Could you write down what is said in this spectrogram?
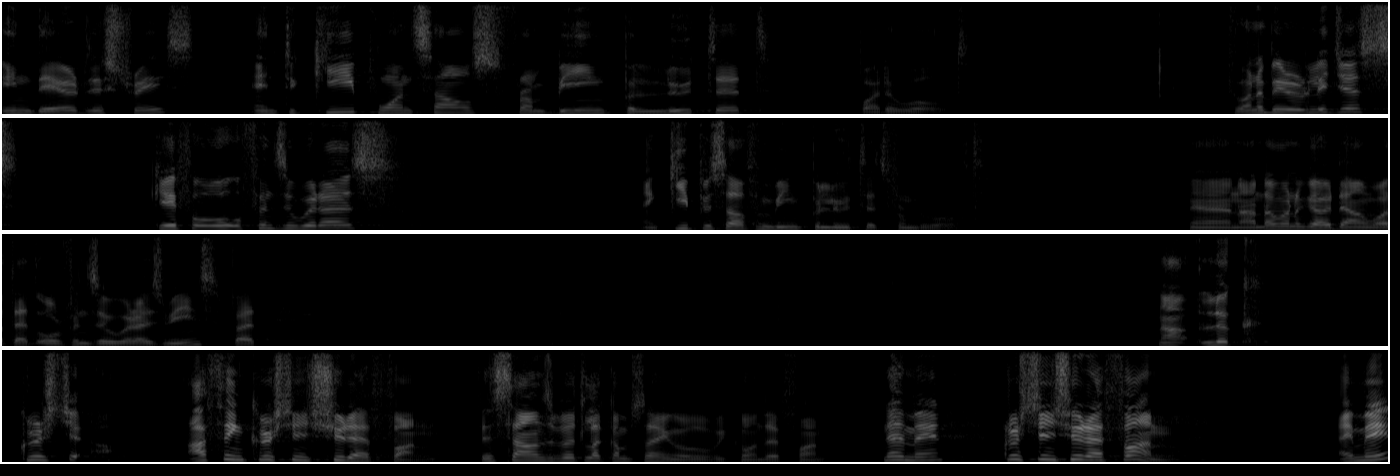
in their distress and to keep oneself from being polluted by the world. If you want to be religious, care for orphans and widows, and keep yourself from being polluted from the world. And I don't want to go down what that orphans and widows means, but now look, Christian, I think Christians should have fun. This sounds a bit like I'm saying, oh, we can't have fun. No, man, Christians should have fun. Amen?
